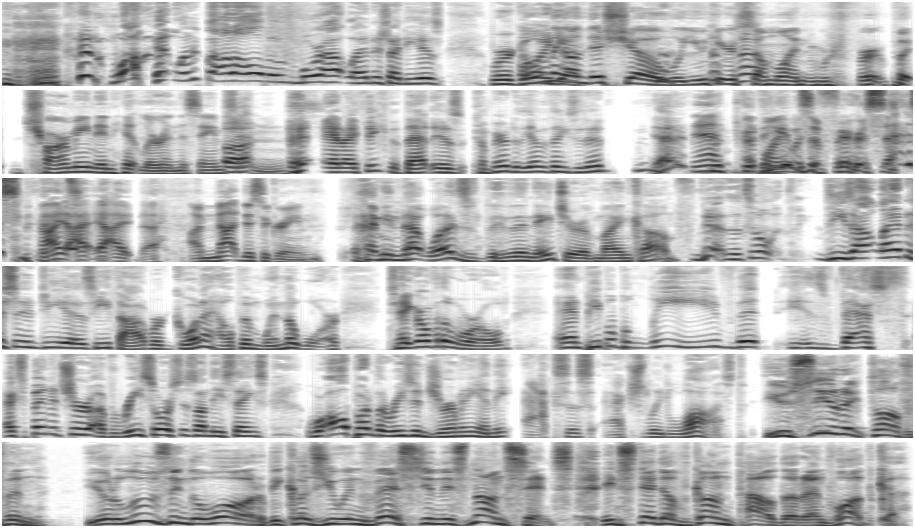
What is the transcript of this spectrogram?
and while Hitler thought all those more outlandish ideas were going Only to on this show will you hear someone refer put charming and Hitler in the same Uh, sentence. and I think that that is compared to the other things he did. Yeah, Yeah, I good think point. it was a fair assessment. I, I, I, I'm not disagreeing. I mean, that was the, the nature of Mein Kampf. Yeah, so these outlandish ideas he thought were going to help him win the war, take over the world, and people believe that his vast expenditure of resources on these things were all part of the reason Germany and the Axis actually lost. You see, Richtofen, you're losing the war because you invest in this nonsense instead of gunpowder and vodka.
